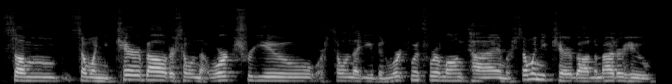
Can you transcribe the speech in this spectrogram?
some someone you care about, or someone that works for you, or someone that you've been working with for a long time, or someone you care about, no matter who.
